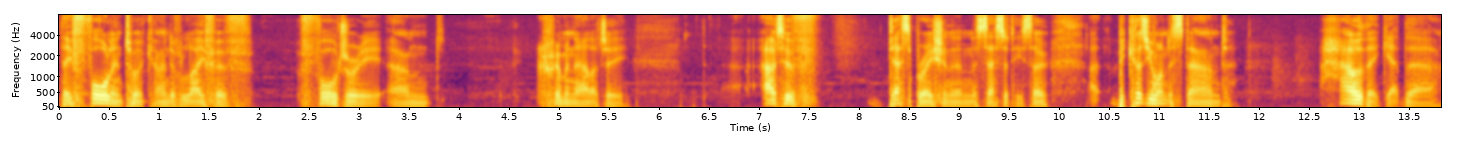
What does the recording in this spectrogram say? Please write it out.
they fall into a kind of life of forgery and criminality out of desperation and necessity. So, uh, because you understand how they get there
